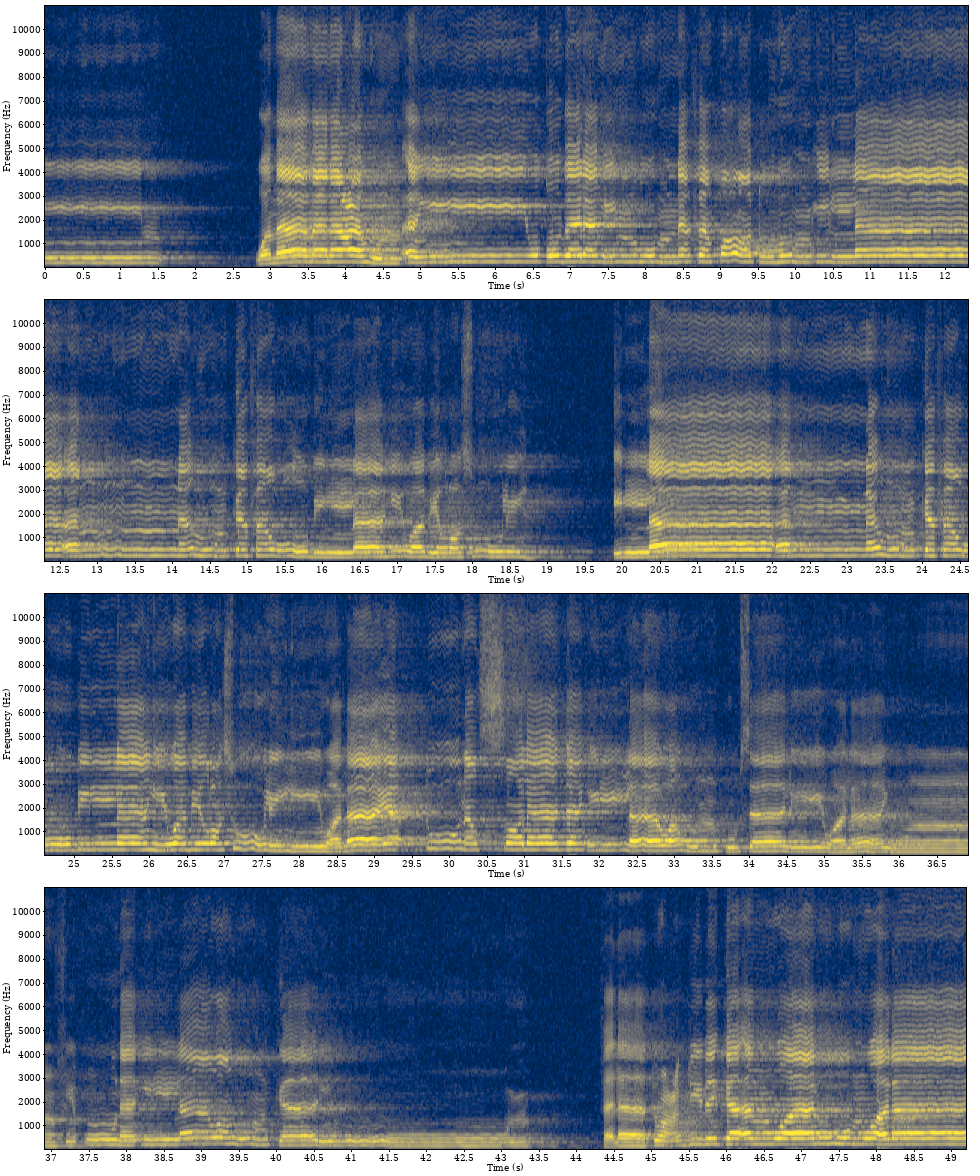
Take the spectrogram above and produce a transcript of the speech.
وما منعهم أن يقبل منهم نفقاتهم إلا أنهم كفروا بالله وبرسوله إلا أنهم كفروا بالله وبرسوله ولا يأتون الصلاة إلا وهم كسالي ولا ينفقون إلا وهم كارهون. فلا تعجبك أموالهم ولا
